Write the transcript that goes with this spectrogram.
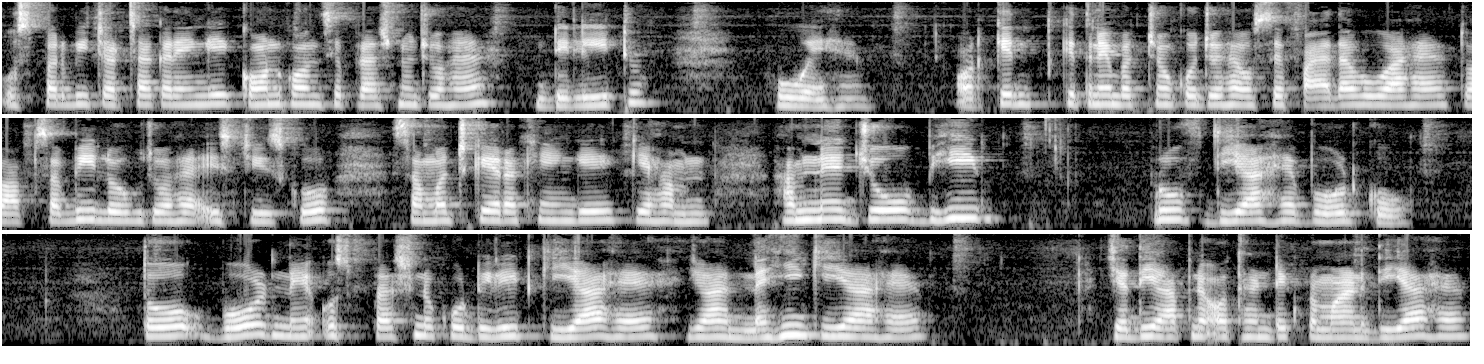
उस पर भी चर्चा करेंगे कौन कौन से प्रश्न जो हैं, डिलीट हुए हैं। और किन, कितने बच्चों को जो है उससे फ़ायदा हुआ है तो आप सभी लोग जो है इस चीज़ को समझ के रखेंगे कि हम, हमने जो भी प्रूफ दिया है बोर्ड को तो बोर्ड ने उस प्रश्न को डिलीट किया है या नहीं किया है, यदि आपने ऑथेंटिक प्रमाण दिया है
